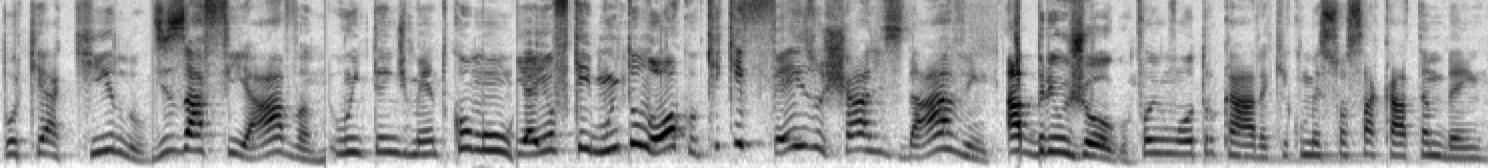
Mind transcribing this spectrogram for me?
porque aquilo desafiava o entendimento comum. E aí eu fiquei muito louco. O que, que fez o Charles Darwin abrir o jogo? Foi um outro cara que começou a sacar também.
